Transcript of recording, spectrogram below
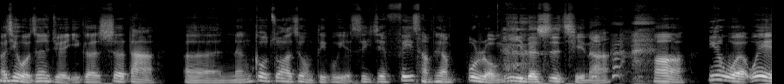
而且我真的觉得，一个社大呃能够做到这种地步，也是一件非常非常不容易的事情啊 啊！因为我我也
